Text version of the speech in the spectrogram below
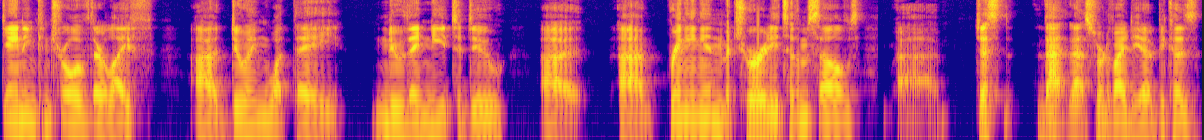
gaining control of their life, uh, doing what they knew they need to do, uh, uh, bringing in maturity to themselves, uh, just that that sort of idea. Because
